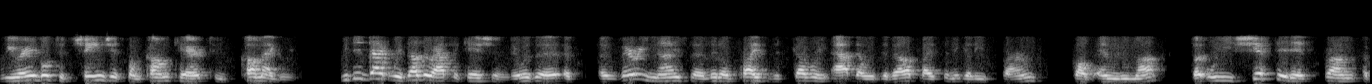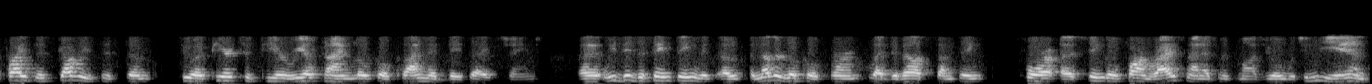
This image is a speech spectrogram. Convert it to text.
we were able to change it from CommCare to Comagri. We did that with other applications. There was a, a, a very nice uh, little price discovery app that was developed by Senegalese firm called Mlouma, but we shifted it from a price discovery system to a peer-to-peer real-time local climate data exchange. Uh, we did the same thing with a, another local firm who had developed something for a single farm rice management module, which in the end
